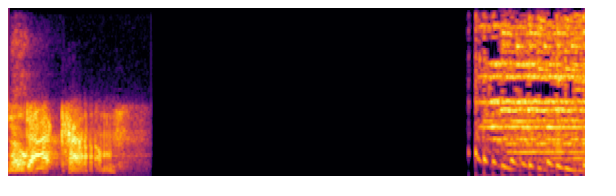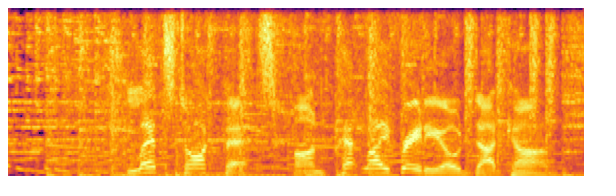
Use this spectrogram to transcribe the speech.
E.com. com. Let's Talk Pets on PetLifeRadio.com.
